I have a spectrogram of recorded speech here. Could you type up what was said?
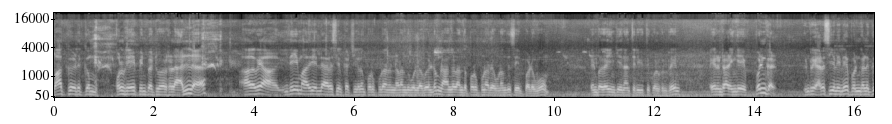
வாக்கு எடுக்கும் கொள்கையை பின்பற்றுபவர்கள் அல்ல. ஆகவே இதே மாதிரி எல்லா அரசியல் கட்சிகளும் பொறுப்புடன் நடந்து கொள்ள வேண்டும். நாங்கள் அந்த பொறுப்புணர்வை உணர்ந்து செயல்படுவோம் என்பதை இங்கே நான் தெரிவித்துக் கொள்கின்றேன். ஏனென்றால் இங்கே பெண்கள் இன்றைய அரசியலிலே பெண்களுக்கு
